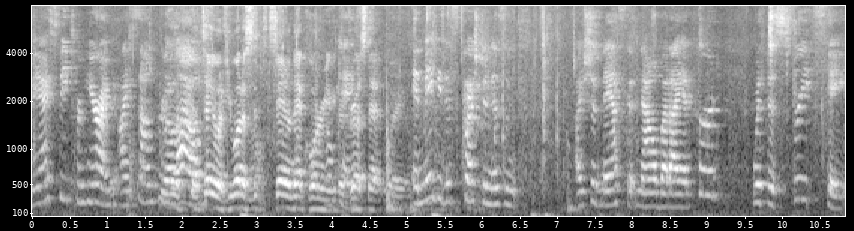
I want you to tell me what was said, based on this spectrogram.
May I speak from here? I, I sound pretty Well, I'll loud. tell you what, if you wanna sit, stand in that corner, you can Okay. address that way. And maybe this question isn't, I shouldn't ask it now, but I had heard with this streetscape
